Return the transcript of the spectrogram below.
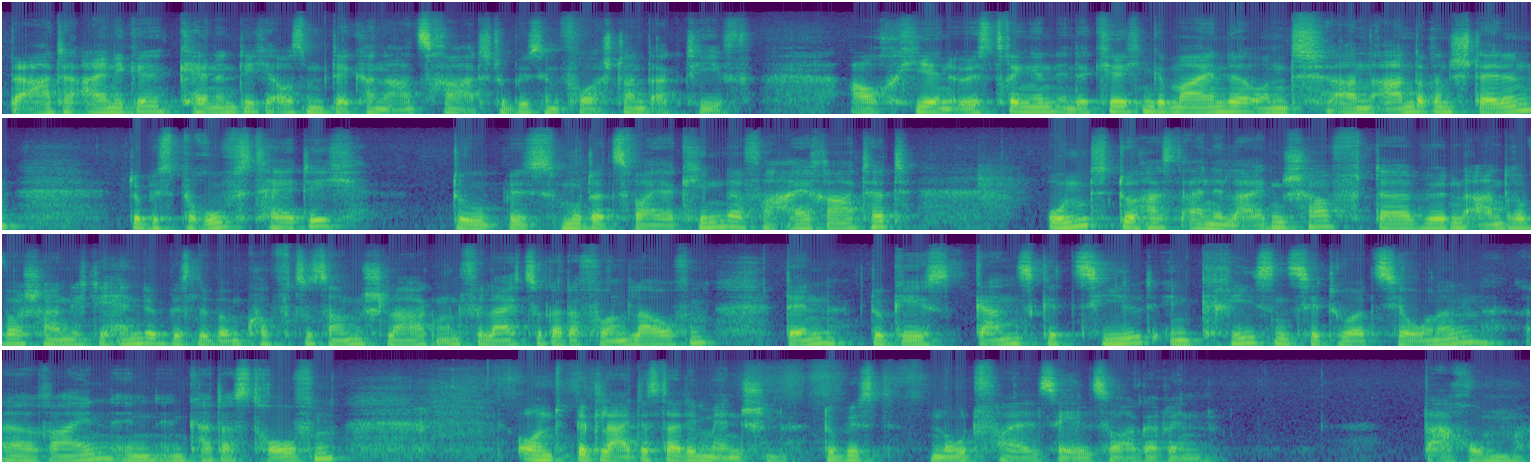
Beate, einige kennen dich aus dem Dekanatsrat. Du bist im Vorstand aktiv. Auch hier in Östringen in der Kirchengemeinde und an anderen Stellen. Du bist berufstätig, du bist Mutter zweier Kinder, verheiratet. Und du hast eine Leidenschaft, da würden andere wahrscheinlich die Hände ein bisschen über dem Kopf zusammenschlagen und vielleicht sogar davonlaufen, denn du gehst ganz gezielt in Krisensituationen äh, rein, in, in Katastrophen und begleitest da die Menschen. Du bist Notfallseelsorgerin. Warum?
